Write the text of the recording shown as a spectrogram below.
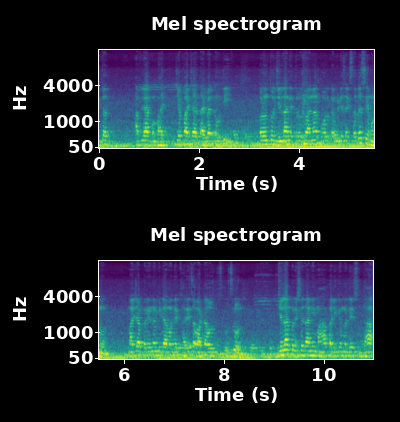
इथं आपल्या भाजपाच्या ताब्यात नव्हती परंतु जिल्हा नेतृत्वानं कोर कमिटीचा एक सदस्य म्हणून माझ्या परिणामी त्यामध्ये खारीचा वाटा उच- उचलून जिल्हा परिषद आणि महापालिकेमध्ये सुद्धा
